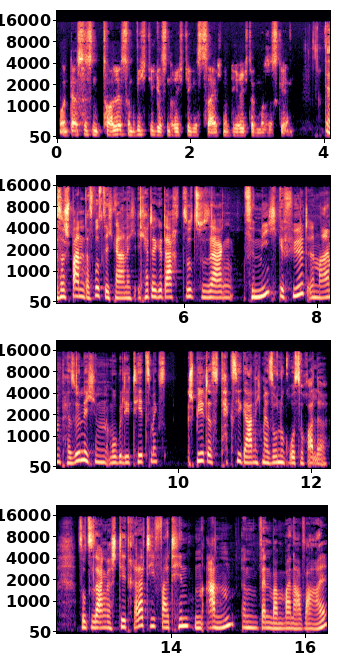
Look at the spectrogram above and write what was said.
Und das ist ein tolles und wichtiges und richtiges Zeichen. In die Richtung muss es gehen. Das ist spannend, das wusste ich gar nicht. Ich hätte gedacht, sozusagen, für mich gefühlt in meinem persönlichen Mobilitätsmix spielt das Taxi gar nicht mehr so eine große Rolle. Sozusagen, das steht relativ weit hinten an, wenn bei meiner Wahl.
